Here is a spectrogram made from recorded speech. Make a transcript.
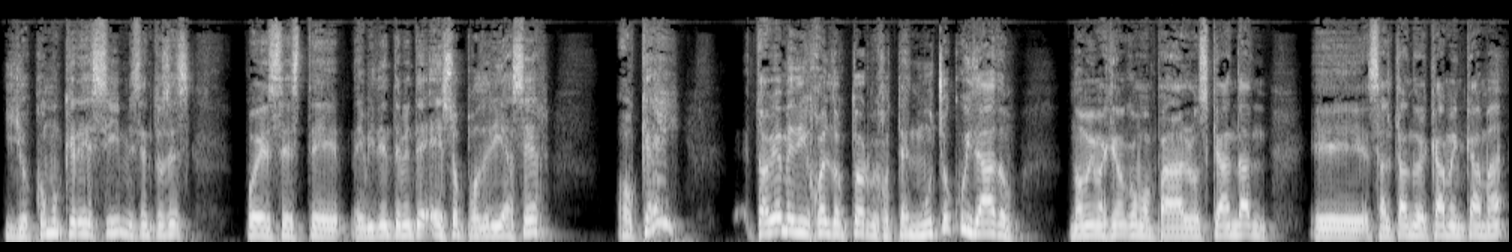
Y yo, ¿cómo crees? Sí, me dice, entonces pues este, evidentemente eso podría ser. Ok. Todavía me dijo el doctor, me dijo, ten mucho cuidado. No me imagino como para los que andan eh, saltando de cama en cama.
